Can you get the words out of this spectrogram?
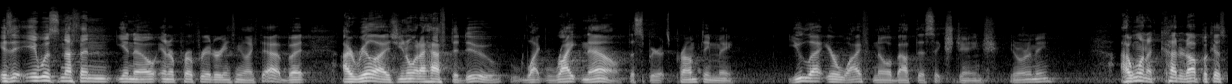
is it, it was nothing, you know, inappropriate or anything like that. But I realized, you know what I have to do? Like right now, the Spirit's prompting me. You let your wife know about this exchange. You know what I mean? I want to cut it up because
